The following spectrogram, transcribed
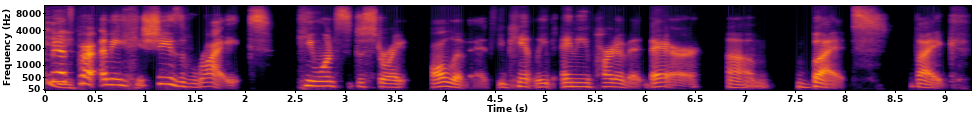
I mean, that's part. I mean, she's right. He wants to destroy all of it. You can't leave any part of it there. Um, but like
